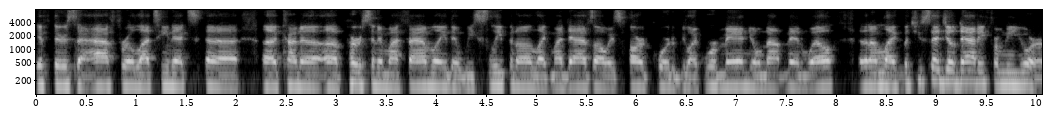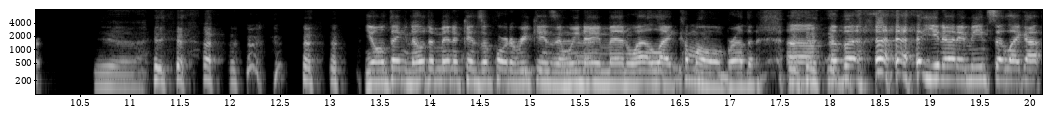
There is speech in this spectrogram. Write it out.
if there's an Afro Latinx uh, uh kind of uh, person in my family that we sleeping on. Like my dad's always hardcore to be like, we're Manuel, not Manuel. And then I'm like, but you said your daddy from New York. Yeah. you don't think no Dominicans or Puerto Ricans and we name Manuel? Like, come on, brother. Uh, but you know what I mean? So, like, I,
